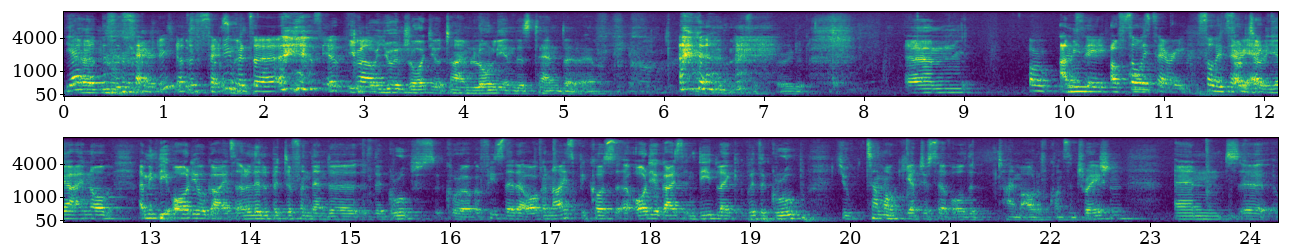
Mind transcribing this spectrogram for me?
Yeah, not Um, necessarily, not necessarily, but uh, yes, yes. Even well, though you enjoyed your time lonely in this tent, uh, very good. Um, or I mean, say of course- solitary, solitary. Act. yeah, I know. I mean, the audio guides are a little bit different than the, the group's choreographies that are organized because uh, audio guides, indeed, like with a group, you somehow get yourself all the time out of concentration. And uh,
